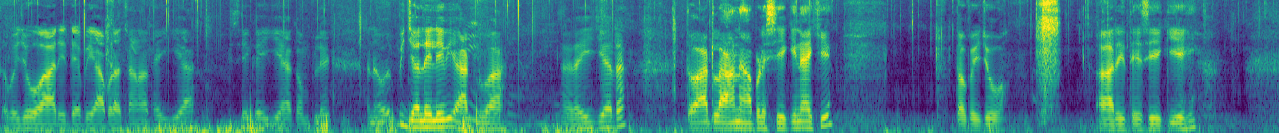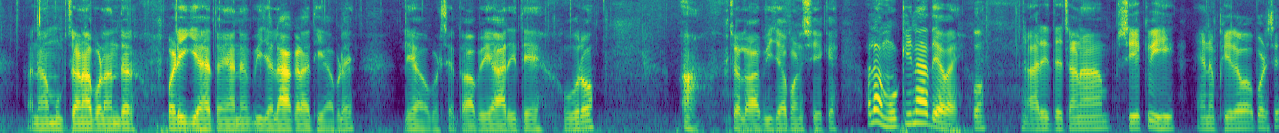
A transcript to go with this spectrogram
તો ભાઈ જુઓ આ રીતે ભાઈ આપણા ચણા થઈ ગયા શેકાઈ ગયા કમ્પ્લીટ અને હવે બીજા લઈ લેવી આટલું આ રહી ગયા હતા. તો આટલા આને આપણે શેકી નાખીએ. તો ભાઈ જુઓ આ રીતે શેકીએ. અને અમુક ચણા પણ અંદર પડી ગયા તો એને બીજા લાકડાથી આપણે લેવા પડશે. તો આપણે આ રીતે ઓરો હા, ચલો, આ બીજા પણ શેકે. અલા, મૂકી ના દેવાય. આ રીતે ચણા શેકવી એને ફેરવવા પડશે.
